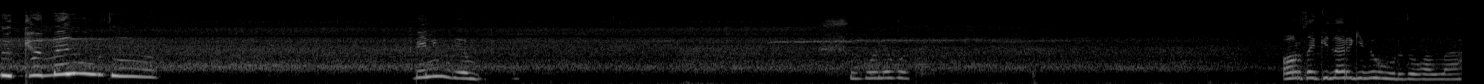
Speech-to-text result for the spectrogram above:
Mükemmel vurdu. Bellingham. Şu gole bak. Arda Güler gibi vurdu valla.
